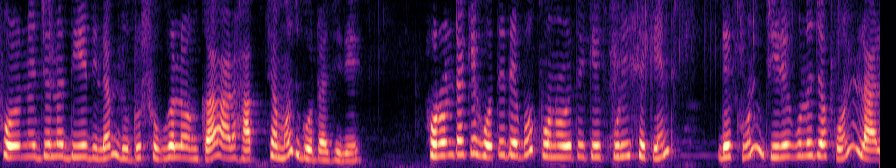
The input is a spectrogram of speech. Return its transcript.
ফোড়নের জন্য দিয়ে দিলাম দুটো শুকনো লঙ্কা আর হাফ চামচ গোটা জিরে। ফোড়নটাকে হতে দেব পনেরো থেকে কুড়ি সেকেন্ড। দেখুন, জিরেগুলো যখন লাল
